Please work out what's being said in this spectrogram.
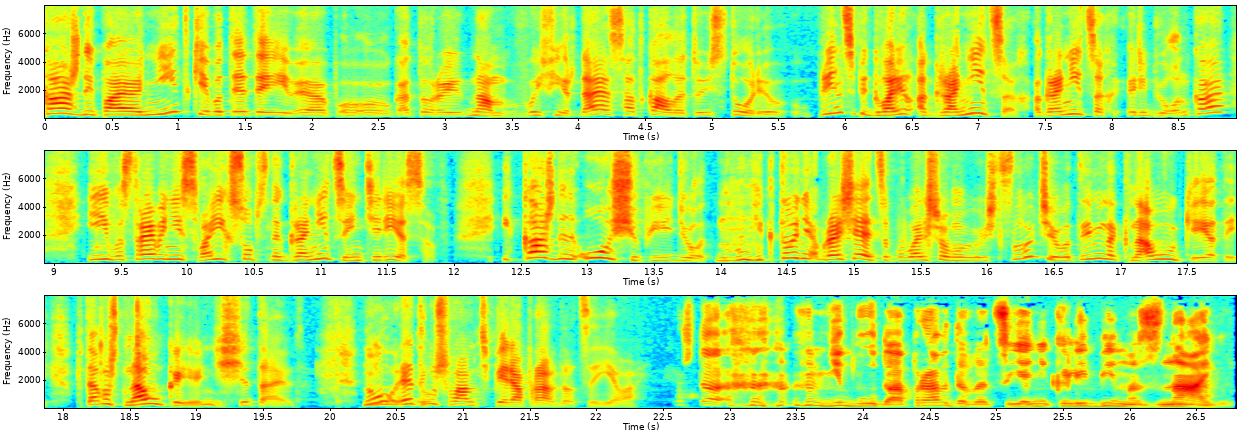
каждый по нитке вот этой, э, который нам в эфир, да, соткал эту историю, в принципе, говорил о границах, о границах ребенка и выстраивании своих собственных границ и интересов. И каждый ощупью идет, но никто не обращается по большому случаю вот именно к науке этой, потому что наука ее не считают. Ну, ну это уж вам теперь оправдываться, Ева. Что не буду оправдываться, я неколебимо знаю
